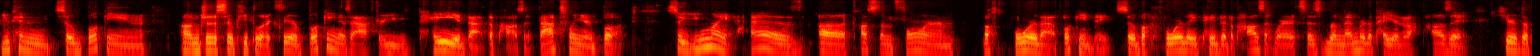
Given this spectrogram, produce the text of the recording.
You can, so booking, um, just so people are clear, booking is after you've paid that deposit. That's when you're booked. So you might have a custom form before that booking date. So before they pay the deposit where it says, remember to pay your deposit, here's a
